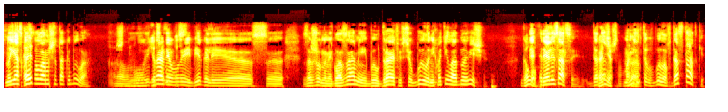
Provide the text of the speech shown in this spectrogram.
Но я а вам, что так и было. А, что ну, играли вы, бегали с зажженными глазами, и был драйв, и все было. Не хватило одной вещи. Голов. Ре- реализации. Да Конечно. моментов да. было в достатке.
